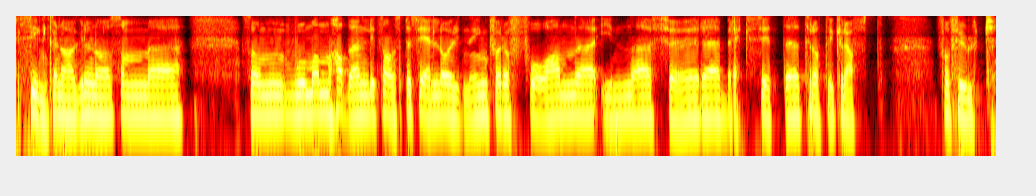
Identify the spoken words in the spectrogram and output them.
Sinkernagel nå som, eh, som, hvor man hadde en litt sånn spesiell ordning for å få han eh, inn eh, før brexit trådte i kraft for fullt.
